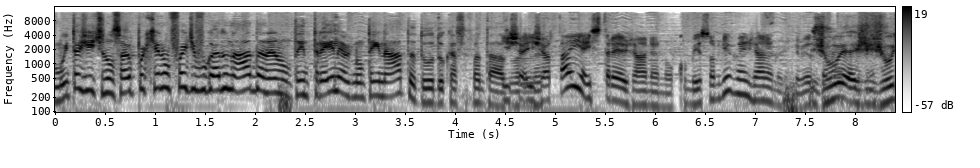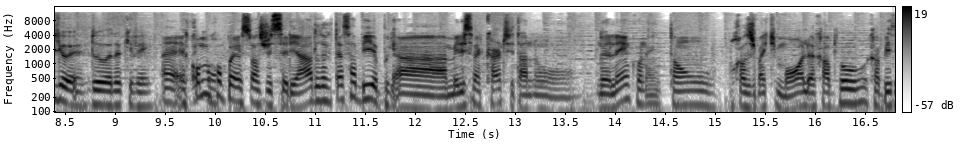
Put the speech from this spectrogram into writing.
muita gente não sabe porque não foi divulgado nada, né? Não tem trailer, não tem nada do, do Caça-Fantasma. E já, e né? já tá aí a estreia já, né? No começo do ano que vem já, né? No primeiro Ju- semestre. é, julho do ano que vem. É, como eu acompanho esse negócio de seriados, eu até sabia, porque a Melissa McCarthy tá no, no elenco, né? Então, por causa de Mike Molly, eu acabo, acabei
